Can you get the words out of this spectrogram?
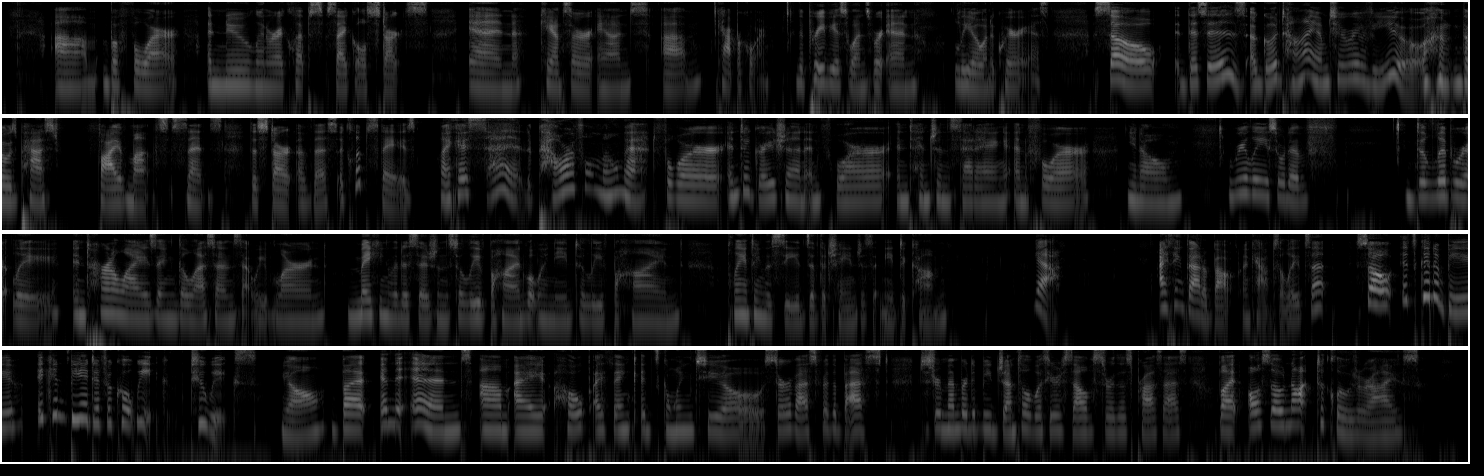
um, before a new lunar eclipse cycle starts in Cancer and um, Capricorn. The previous ones were in Leo and Aquarius. So, this is a good time to review those past five months since the start of this eclipse phase. Like I said, powerful moment for integration and for intention setting and for, you know, really sort of deliberately internalizing the lessons that we've learned, making the decisions to leave behind what we need to leave behind, planting the seeds of the changes that need to come. Yeah, I think that about encapsulates it. So it's going to be, it can be a difficult week, two weeks, y'all. But in the end, um, I hope, I think it's going to serve us for the best. Just remember to be gentle with yourselves through this process, but also not to close your eyes.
